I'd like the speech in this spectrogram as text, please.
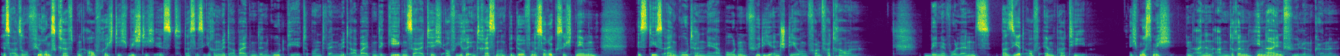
es also Führungskräften aufrichtig wichtig ist, dass es ihren Mitarbeitenden gut geht und wenn Mitarbeitende gegenseitig auf ihre Interessen und Bedürfnisse Rücksicht nehmen, ist dies ein guter Nährboden für die Entstehung von Vertrauen. Benevolenz basiert auf Empathie. Ich muss mich in einen anderen hineinfühlen können,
